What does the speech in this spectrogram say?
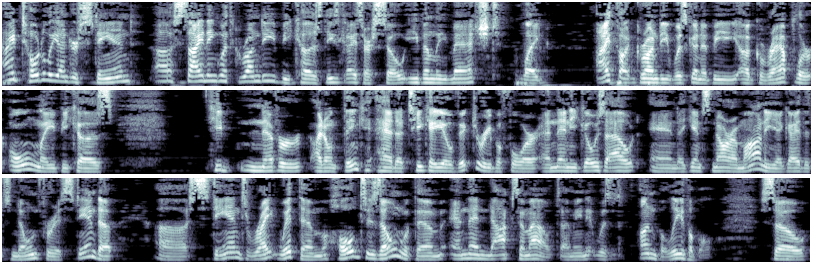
I totally understand uh, siding with Grundy because these guys are so evenly matched. Like, I thought Grundy was going to be a grappler only because he never, I don't think, had a TKO victory before. And then he goes out and against Narimani, a guy that's known for his stand up, uh, stands right with him, holds his own with him, and then knocks him out. I mean, it was unbelievable. So,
